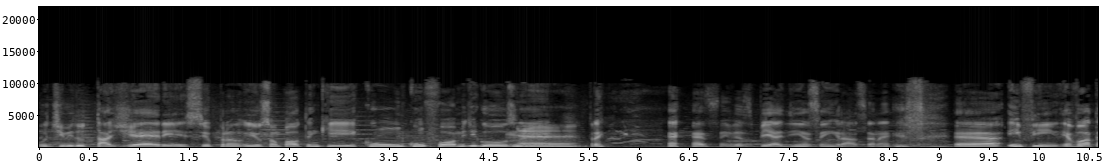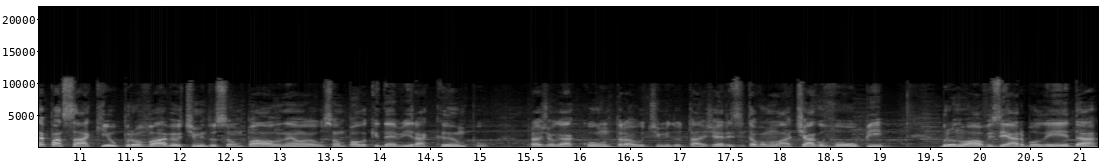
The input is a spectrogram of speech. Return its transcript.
o time do Tajeres. E o São Paulo tem que ir com, com fome de gols, né? É. Sempre as piadinhas sem graça, né? É, enfim, eu vou até passar aqui o provável time do São Paulo, né? O São Paulo que deve ir a campo para jogar contra o time do Tajeres. Então vamos lá: Thiago Volpe, Bruno Alves e Arboleda,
